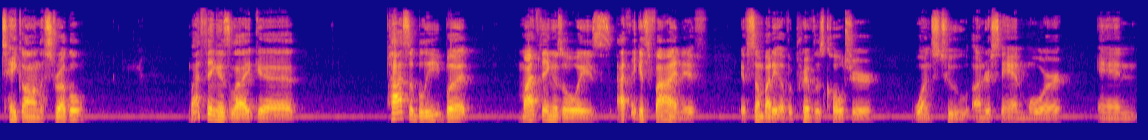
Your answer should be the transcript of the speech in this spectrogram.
take on the struggle? My thing is like. Uh, Possibly, but my thing is always I think it's fine if if somebody of a privileged culture wants to understand more and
